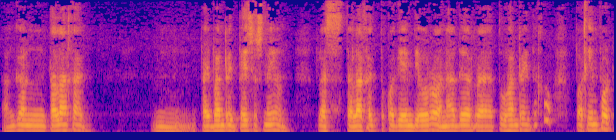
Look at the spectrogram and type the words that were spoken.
hanggang talakag. Mm, 500 pesos na yun. Plus talakag to Cagayan de Oro, another ah, 200. Ako, pak-import.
